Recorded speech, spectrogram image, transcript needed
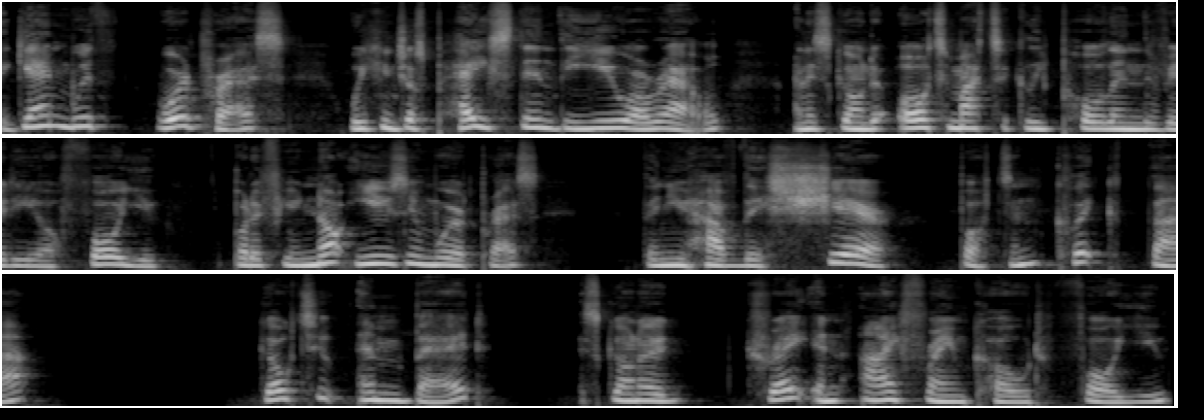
Again with WordPress, we can just paste in the URL and it's going to automatically pull in the video for you. But if you're not using WordPress, then you have this share button. Click that, go to embed. It's going to create an iframe code for you.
